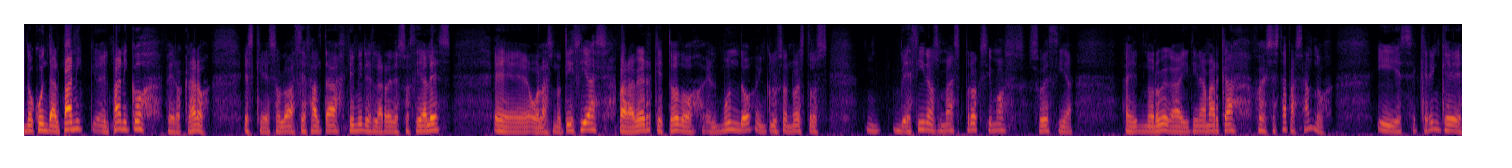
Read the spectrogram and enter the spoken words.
no cunda el pánico, el pánico pero claro es que solo hace falta que mires las redes sociales eh, o las noticias para ver que todo el mundo incluso nuestros vecinos más próximos Suecia eh, Noruega y Dinamarca pues está pasando y se creen que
